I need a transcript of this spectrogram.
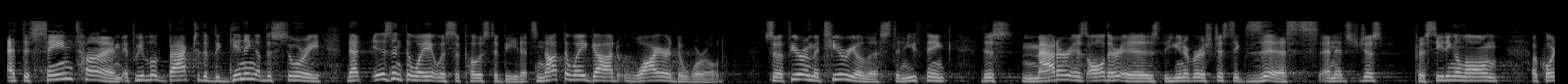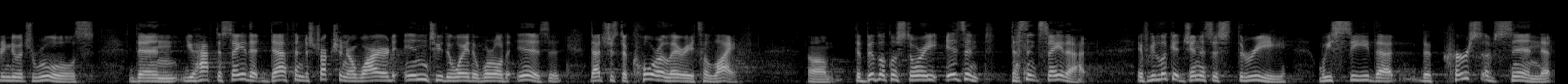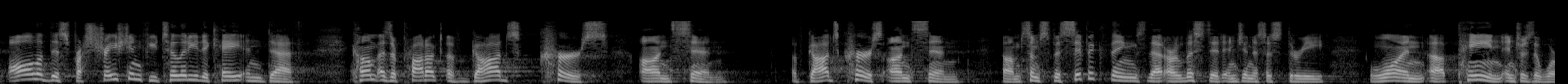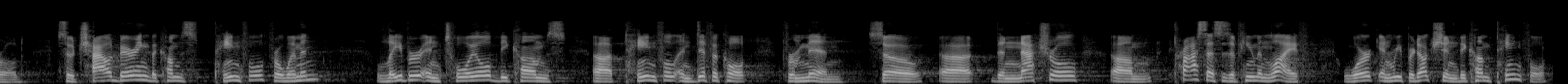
At the same time, if we look back to the beginning of the story, that isn't the way it was supposed to be. That's not the way God wired the world. So if you're a materialist and you think this matter is all there is, the universe just exists, and it's just proceeding along according to its rules, then you have to say that death and destruction are wired into the way the world is. It, that's just a corollary to life. Um, the biblical story isn't, doesn't say that. If we look at Genesis 3, we see that the curse of sin, that all of this frustration, futility, decay, and death come as a product of God's curse on sin. Of God's curse on sin. Um, some specific things that are listed in Genesis 3. One, uh, pain enters the world. So childbearing becomes painful for women. Labor and toil becomes uh, painful and difficult for men. So uh, the natural um, processes of human life, work and reproduction, become painful.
